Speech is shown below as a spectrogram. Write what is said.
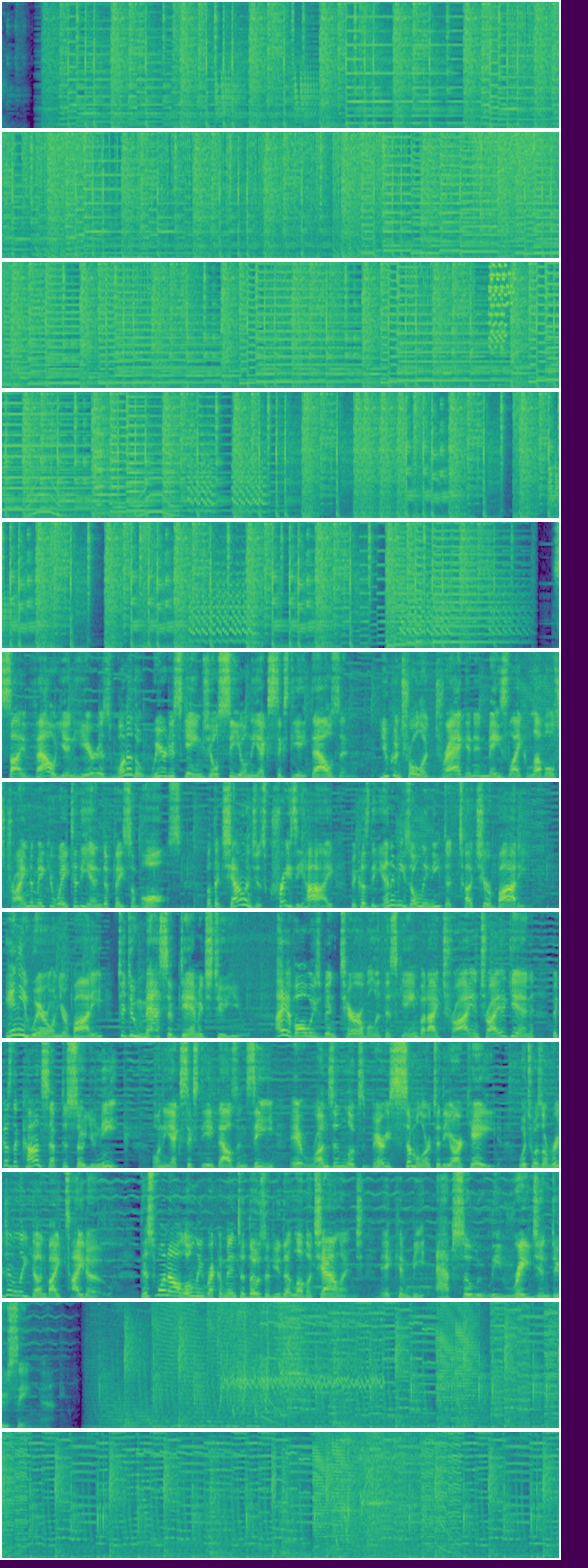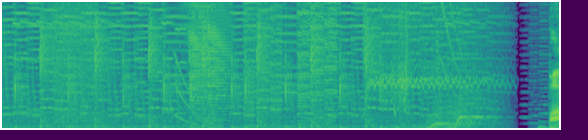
Syvalion here is one of the weirdest games you'll see on the X68000. You control a dragon in maze-like levels trying to make your way to the end to face a boss. But the challenge is crazy high because the enemies only need to touch your body, anywhere on your body, to do massive damage to you. I have always been terrible at this game, but I try and try again because the concept is so unique. On the X68000Z, it runs and looks very similar to the arcade, which was originally done by Taito. This one I'll only recommend to those of you that love a challenge. It can be absolutely rage-inducing.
